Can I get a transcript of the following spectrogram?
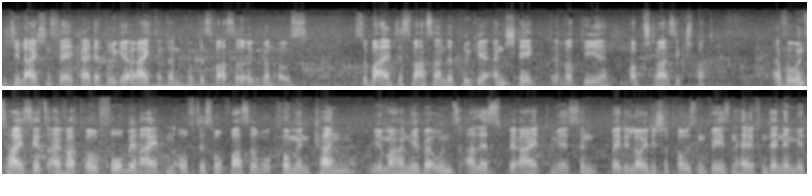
ist die Leistungsfähigkeit der Brücke erreicht und dann kommt das Wasser irgendwann raus. Sobald das Wasser an der Brücke ansteigt, wird die Hauptstraße gesperrt. Äh, für uns heißt es jetzt einfach darauf vorbereiten, auf das Hochwasser, wo kommen kann. Wir machen hier bei uns alles bereit. Wir sind bei den Leuten schon draußen gewesen, helfen denen mit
